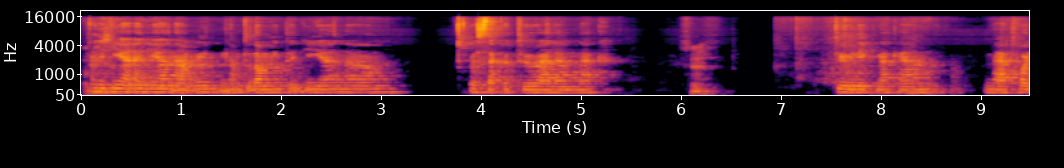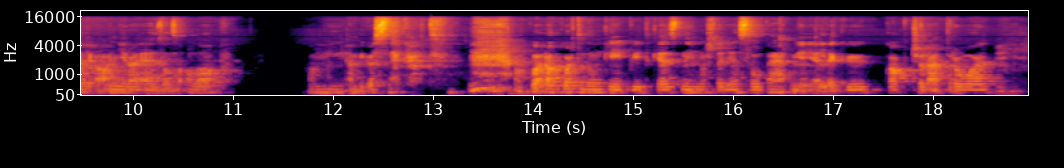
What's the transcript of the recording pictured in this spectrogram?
Egy ilyen, egy ilyen nem, nem tudom, mint egy ilyen összekötő elemnek hm. tűnik nekem, mert hogy annyira ez az alap, ami, ami összeköt. akkor, akkor tudunk építkezni, most legyen szó bármilyen jellegű kapcsolatról, hm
